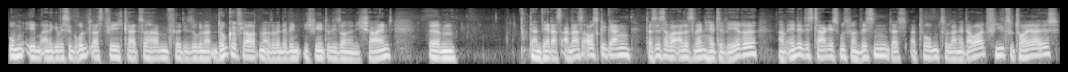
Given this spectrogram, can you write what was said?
um eben eine gewisse Grundlastfähigkeit zu haben für die sogenannten Dunkelflauten, also wenn der Wind nicht weht und die Sonne nicht scheint, ähm, dann wäre das anders ausgegangen. Das ist aber alles, wenn hätte, wäre. Am Ende des Tages muss man wissen, dass Atom zu lange dauert, viel zu teuer ist.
